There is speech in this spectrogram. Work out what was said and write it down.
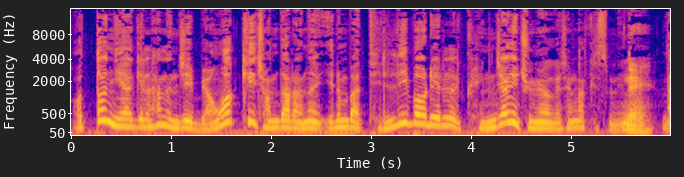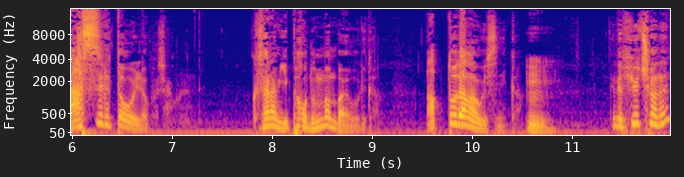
어떤 이야기를 하는지 명확히 전달하는 이른바 딜리버리를 굉장히 중요하게 생각했습니다. 네. 나스를 떠올려 보자고요. 그 사람 입하고 눈만 봐요, 우리가. 압도당하고 있으니까. 음. 근데 퓨처는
